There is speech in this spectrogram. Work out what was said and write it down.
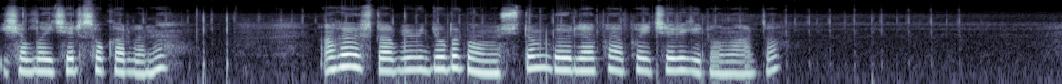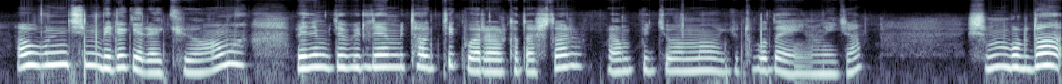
İnşallah içeri sokar beni. Arkadaşlar bir videoda görmüştüm. Böyle yapa yapa içeri giriyorlardı. Ama bunun için biri gerekiyor ama benim de bildiğim bir taktik var arkadaşlar. Ben bu videomu YouTube'a da yayınlayacağım. Şimdi burada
